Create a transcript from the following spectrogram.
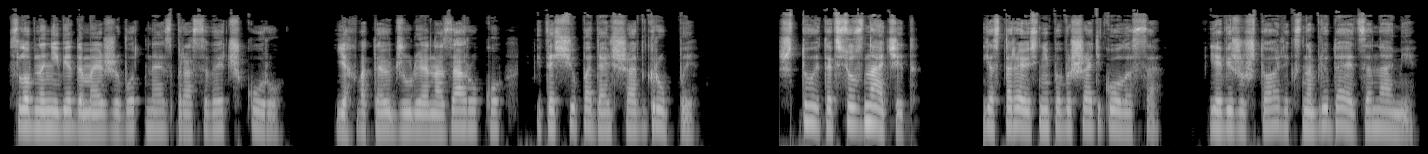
словно неведомое животное сбрасывает шкуру. Я хватаю Джулиана за руку и тащу подальше от группы. «Что это все значит?» Я стараюсь не повышать голоса. Я вижу, что Алекс наблюдает за нами.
